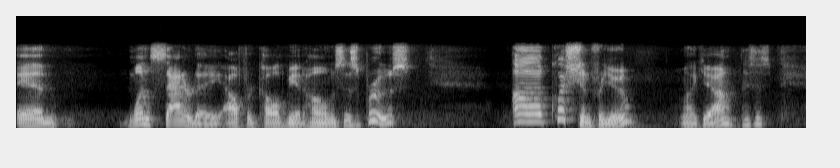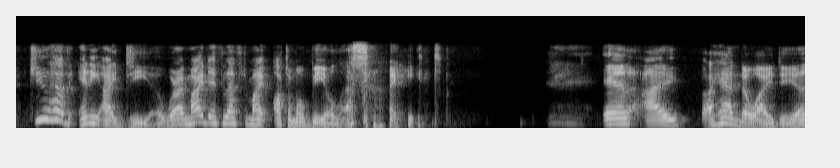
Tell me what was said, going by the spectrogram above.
And one Saturday, Alfred called me at home and says, Bruce, a question for you. I'm like, yeah. He says, Do you have any idea where I might have left my automobile last night? And I I had no idea.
